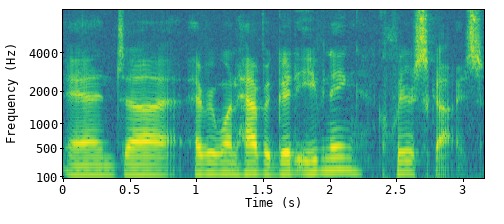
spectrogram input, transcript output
And uh, everyone have a good evening. Clear skies.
